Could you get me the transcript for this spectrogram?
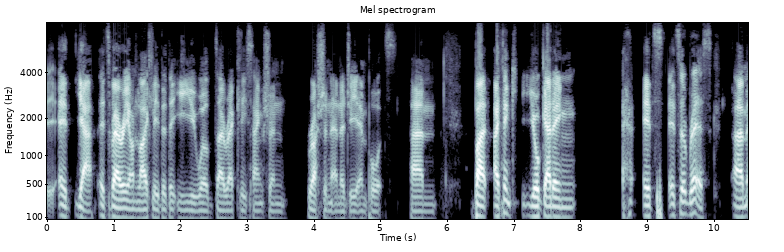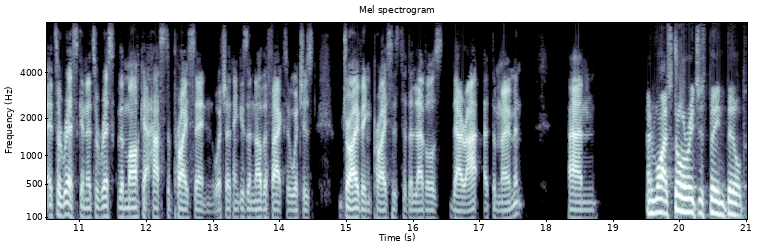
it, yeah, it's very unlikely that the EU will directly sanction Russian energy imports. Um, but I think you're getting it's it's a risk. Um, it's a risk, and it's a risk the market has to price in, which I think is another factor which is driving prices to the levels they're at at the moment. Um, and why storage has been built.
